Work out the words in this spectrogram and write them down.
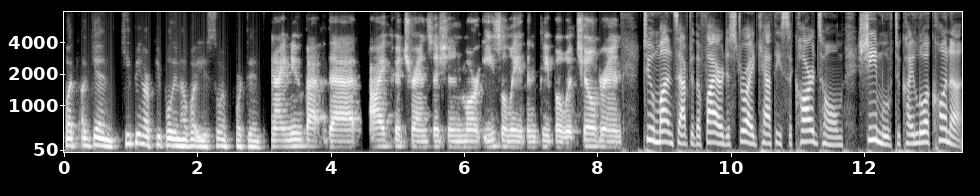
but again, keeping our people in Hawaii is so important. And I knew that I could transition more easily than people with children. Two months after the fire destroyed Kathy Sicard's home, she moved to Kailua Kona.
